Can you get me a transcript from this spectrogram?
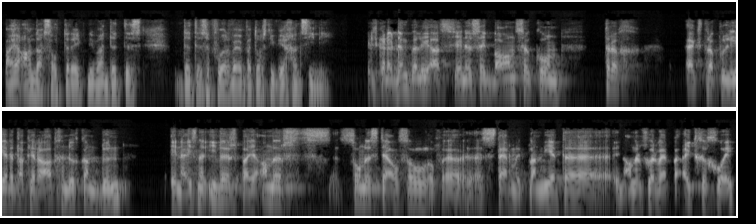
baie aandag sal trek nie want dit is dit is 'n voorwerp wat ons nie weer gaan sien nie. Jy kan nou dink Willie as jy nou sy baan sou kon terug ekstrapoleer dit akkuraat genoeg kan doen en hy's nou iewers by 'n ander sonnestelsel of 'n ster met planete en ander voorwerpe uitgegooi.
